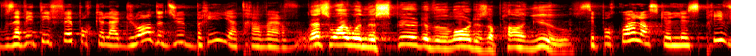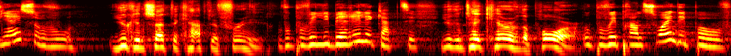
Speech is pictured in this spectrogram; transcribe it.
vous avez été fait pour que la gloire de Dieu brille à travers vous. That's why when the Spirit of the Lord is upon you, C'est pourquoi lorsque l'Esprit vient sur vous, you can set the captive free. vous pouvez libérer les captifs. You can take care of the poor. Vous pouvez prendre soin des pauvres.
